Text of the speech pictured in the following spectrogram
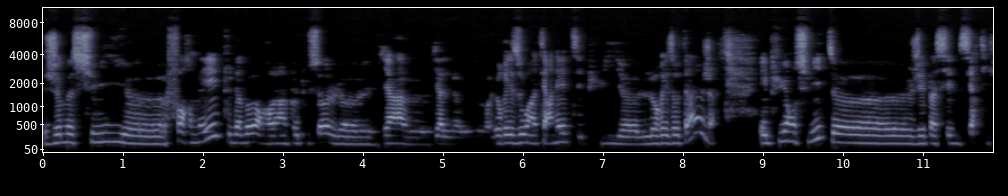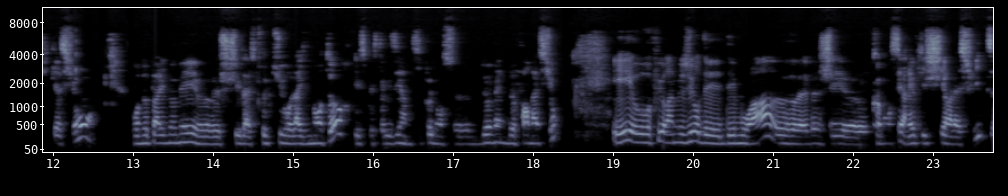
Je me suis euh, formé tout d'abord euh, un peu tout seul euh, via euh, via le, le réseau internet et puis le réseautage. Et puis ensuite, euh, j'ai passé une certification, pour ne pas les nommer, euh, chez la structure Live Mentor, qui est spécialisée un petit peu dans ce domaine de formation. Et au fur et à mesure des, des mois, euh, eh ben, j'ai euh, commencé à réfléchir à la suite.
